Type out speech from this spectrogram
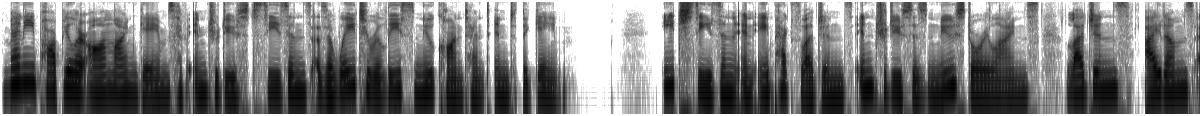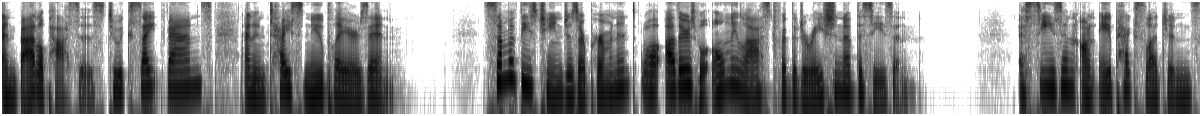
many popular online games have introduced seasons as a way to release new content into the game. Each season in Apex Legends introduces new storylines, legends, items, and battle passes to excite fans and entice new players in. Some of these changes are permanent, while others will only last for the duration of the season. A season on Apex Legends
